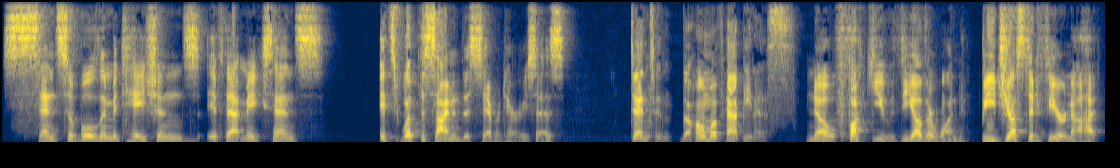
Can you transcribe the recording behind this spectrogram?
sensible limitations, if that makes sense. It's what the sign in this cemetery says. Denton, the home of happiness. No, fuck you, the other one. Be just and fear not.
